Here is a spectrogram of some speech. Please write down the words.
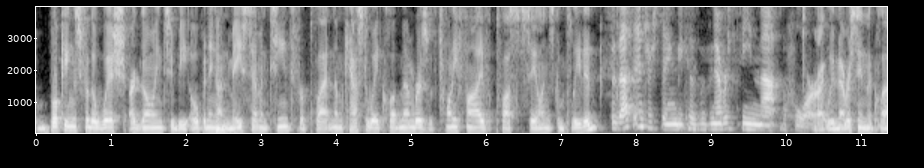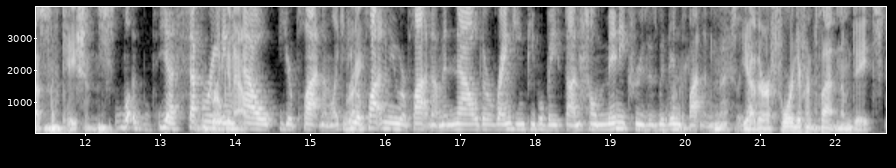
bookings for the Wish are going to be opening on May 17th for Platinum Castaway Club members with 25 plus sailings completed. So that's interesting because we've never seen that before. Right, we've never seen the classifications. Well, yes, separating out. out. your Platinum. Like if right. you were Platinum, you were Platinum, and now they're ranking people based on how many cruises within Platinum you actually yeah, have. there are four different Platinum dates.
